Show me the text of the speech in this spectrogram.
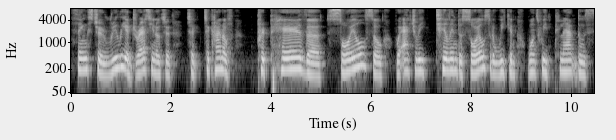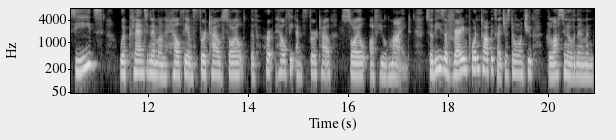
things to really address, you know, to to to kind of prepare the soil. So we're actually tilling the soil so that we can, once we plant those seeds, we're planting them on healthy and fertile soil, the healthy and fertile soil of your mind. So these are very important topics. I just don't want you glossing over them and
